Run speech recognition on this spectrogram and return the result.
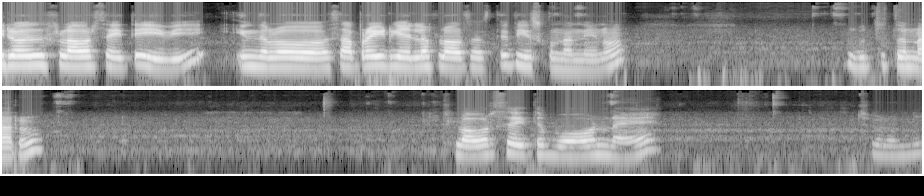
ఈరోజు ఫ్లవర్స్ అయితే ఇవి. ఇందులో సపరేట్గా ఎల్లో ఫ్లవర్స్ వస్తే తీసుకున్నాను నేను. గుచ్చుతున్నారు. ఫ్లవర్స్ అయితే బాగున్నాయి. చూడండి.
